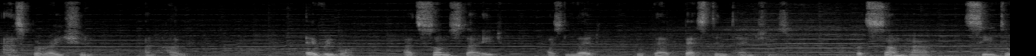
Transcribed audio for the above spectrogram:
aspiration, and hope. Everyone at some stage has led with their best intentions, but somehow seem to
